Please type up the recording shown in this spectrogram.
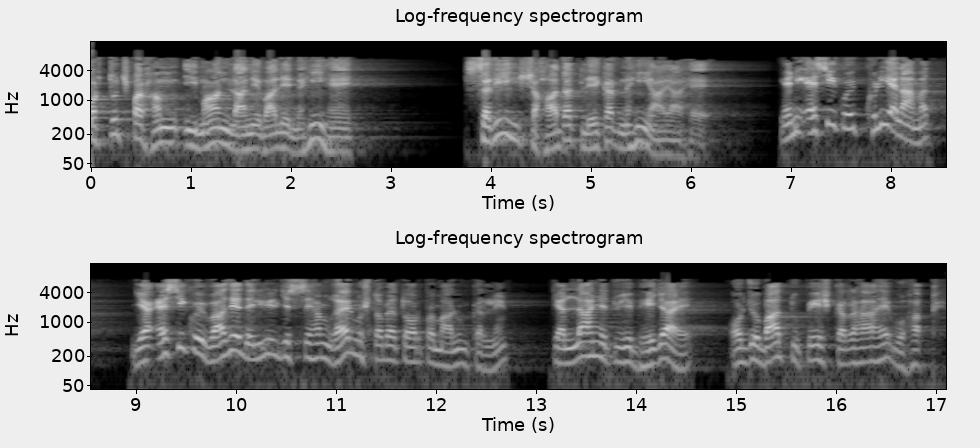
اور تجھ پر ہم ایمان لانے والے نہیں ہیں سری شہادت لے کر نہیں آیا ہے۔ یعنی ایسی کوئی کھلی علامت یا ایسی کوئی واضح دلیل جس سے ہم غیر مشتبہ طور پر معلوم کر لیں کہ اللہ نے تجھے بھیجا ہے اور جو بات تو پیش کر رہا ہے وہ حق ہے۔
